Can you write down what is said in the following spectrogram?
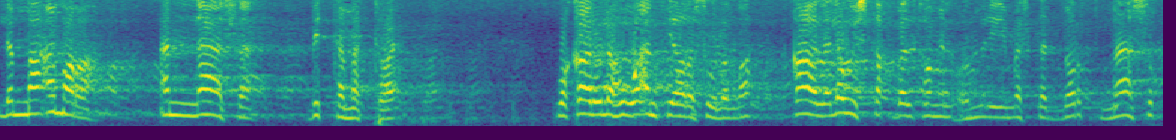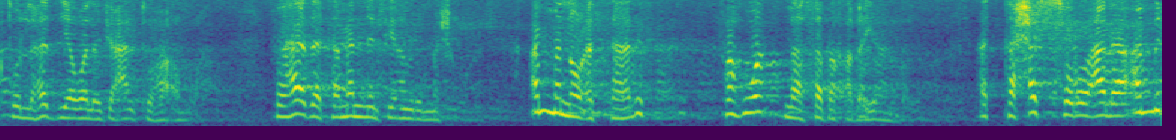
لما أمر الناس بالتمتع وقالوا له وأنت يا رسول الله؟ قال لو استقبلت من عمري ما استدبرت ما سقت الهدي ولا جعلتها الله فهذا تمن في أمر مشروع. أما النوع الثالث فهو ما سبق بيانه التحسر على أمر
